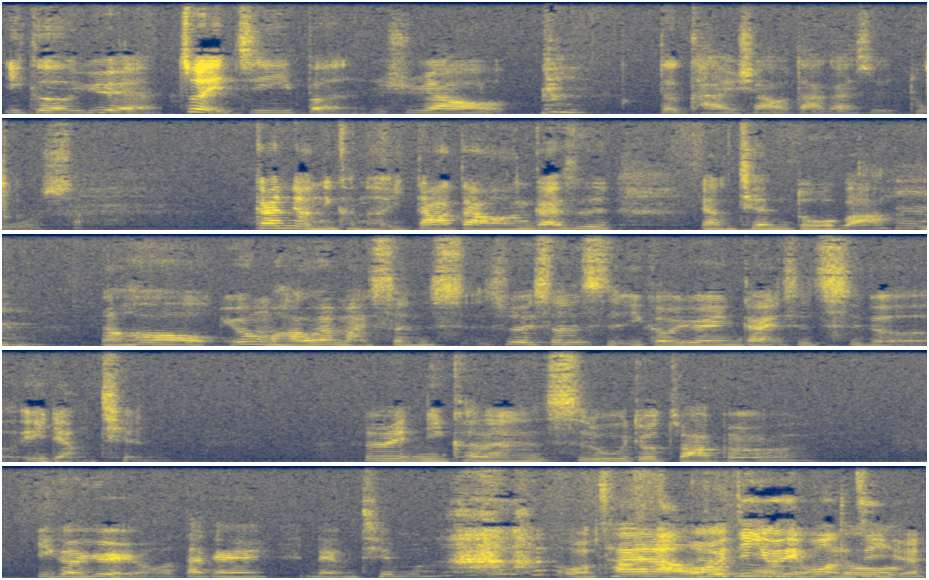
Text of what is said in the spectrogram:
一个月最基本需要 的开销大概是多少？干粮你可能一大袋应该是两千多吧。嗯。然后因为我们还会买生食，所以生食一个月应该也是吃个一两千。所以你可能食物就抓个。一个月哦，大概两千吗？我猜啦，我已经有点忘记了。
